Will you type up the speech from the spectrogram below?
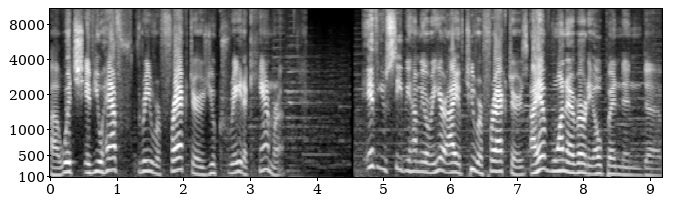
Uh, which, if you have three refractors, you create a camera. If you see behind me over here, I have two refractors. I have one I've already opened and uh,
